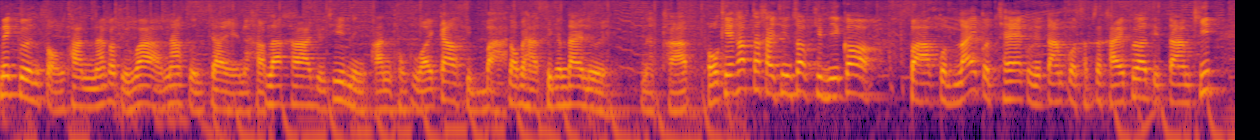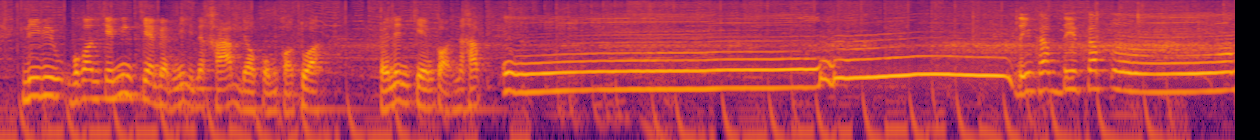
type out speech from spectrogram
ไม่เกิน 2,000 นะ ก็ถือว่าน่าสนใจนะครับ ราคาอยู่ที่ 1,690 บาท เราไปหาซื้อกันได้เลยนะครับ โอเคครับ ถ้าใครชื่นชอบคลิปนี้ก็ฝากกดไลค์ กดแชร์ กดติดตาม กด Subscribe เพื่อติดตามคลิป รีวิวอุปกรณ์เกมมิ่งเกียร์แบบนี้อีกนะครับ เดี๋ยวผมขอตัวไปเล่นเกมก่อนนะครับอืมดีฟครับดีฟครับอืม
